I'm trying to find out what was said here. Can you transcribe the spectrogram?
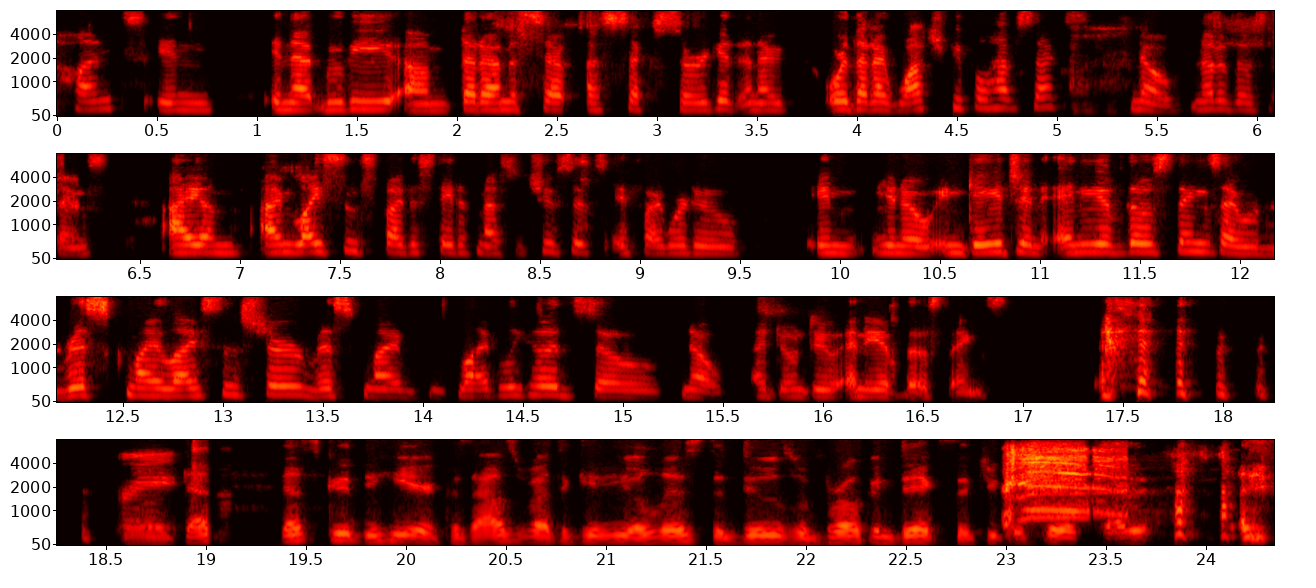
Hunt in in that movie um, that I'm a, se- a, sex surrogate and I or that I watch people have sex. No, none of those things. I am I'm licensed by the state of Massachusetts. If I were to in you know engage in any of those things, I would risk my licensure, risk my livelihood. So no, I don't do any of those things. Great. Well, that's that's good to hear because I was about to give you a list of dudes with broken dicks that you could fix.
